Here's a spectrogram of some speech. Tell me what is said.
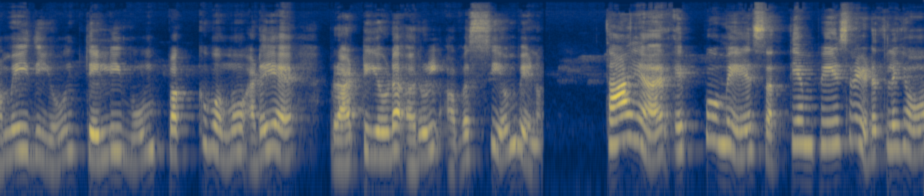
அமைதியும் தெளிவும் பக்குவமும் அடைய பிராட்டியோட அருள் அவசியம் வேணும். தாயார் எப்போவுமே சத்தியம் பேசுகிற இடத்துலையும்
